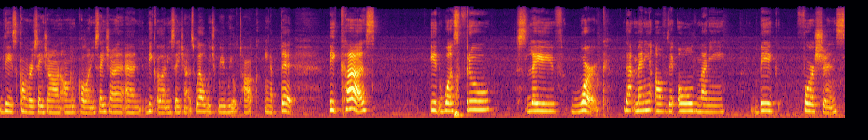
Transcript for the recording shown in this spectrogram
this conversation on colonization and decolonization as well, which we will talk in a bit, because it was through slave work that many of the old money big fortunes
